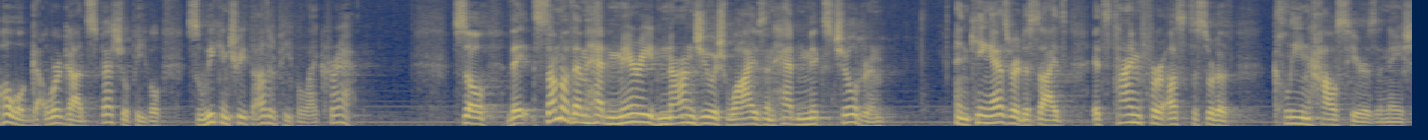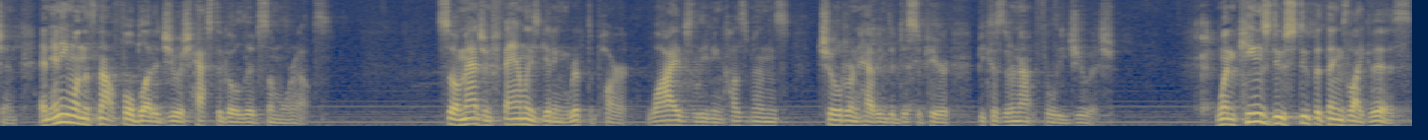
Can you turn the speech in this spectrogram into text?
Oh, well, God, we're God's special people, so we can treat the other people like crap. So they, some of them had married non Jewish wives and had mixed children. And King Ezra decides it's time for us to sort of clean house here as a nation. And anyone that's not full blooded Jewish has to go live somewhere else. So imagine families getting ripped apart, wives leaving husbands, children having to disappear because they're not fully Jewish. When kings do stupid things like this,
